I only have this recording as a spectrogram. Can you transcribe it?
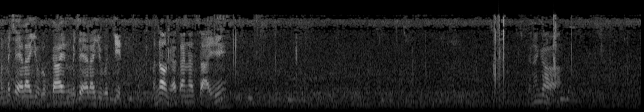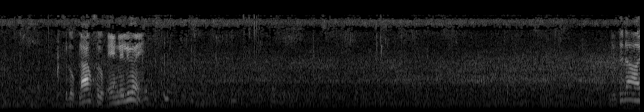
มันไม่ใช่อะไรอยู่กับกาย มันไม่ใช่อะไรอยู่กับจิต มันนอกเหนือการอาศัย ฉะนั้นก็ สรุปล่างสรุปเองเรื่อยๆอย่า เสียดาย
